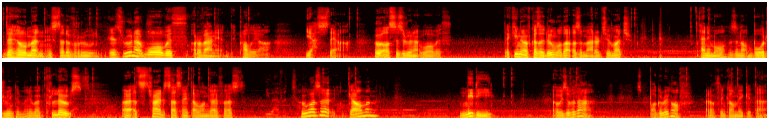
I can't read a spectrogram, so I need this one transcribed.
the Hillmen instead of Rhûn. Is Rhûn at war with Rhovanion? They probably are. Yes, they are. Who else is Rhûn at war with? The Kingdom of Khazad-dûm, well that doesn't matter too much anymore. They're not bordering them anywhere close. Alright, let's try and assassinate that one guy first. Who was it? Galman? Niddy? Oh, he's over there. He's buggering off. I don't think I'll make it there.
